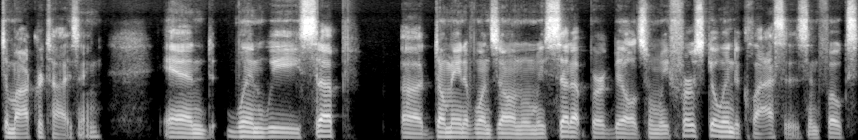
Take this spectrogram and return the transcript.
democratizing. And when we set up a domain of one's own, when we set up Berg Builds, when we first go into classes and folks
